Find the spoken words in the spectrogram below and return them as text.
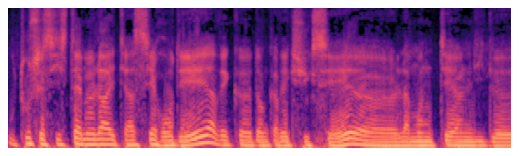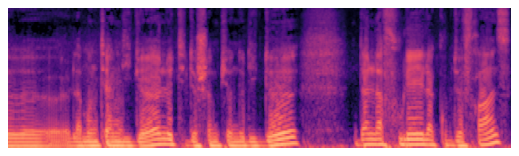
où tout ce système-là était assez rodé, avec euh, donc avec succès, euh, la montée en Ligue, euh, la montée en Ligue 1, le titre de champion de Ligue 2, dans la foulée la Coupe de France.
